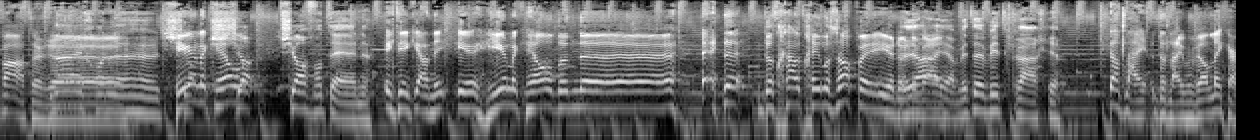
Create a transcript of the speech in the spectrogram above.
water. Nee, uh, gewoon heerlijk helden. Chafontaine. Ik denk aan de heerlijk helden. dat goudgele zappen eerder ja, erbij. Ja, met een wit kraagje. Dat, li dat lijkt me wel lekker.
